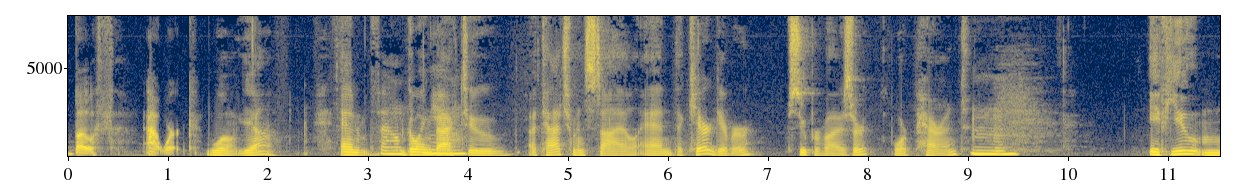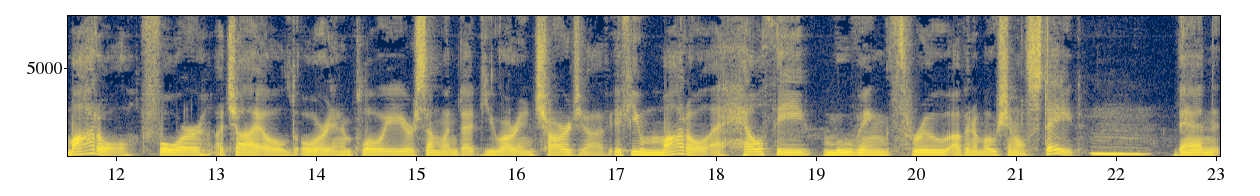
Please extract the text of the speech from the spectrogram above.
both at work. Well, yeah. And So, going yeah. back to attachment style and the caregiver, supervisor, or parent, Mm-hmm. if you model for a child or an employee or someone that you are in charge of, if you model a healthy moving through of an emotional state, Mm. then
